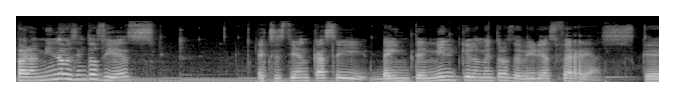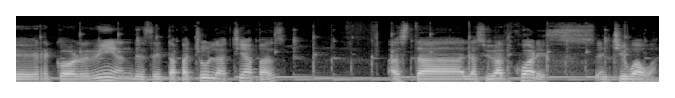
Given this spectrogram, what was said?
Para 1910 existían casi 20.000 kilómetros de vías férreas que recorrían desde Tapachula, Chiapas, hasta la ciudad Juárez, en Chihuahua.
